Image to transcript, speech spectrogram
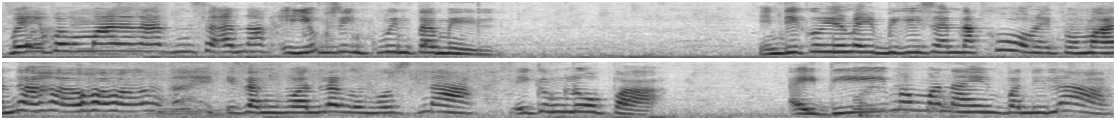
may ipamana natin sa anak, eh, yung 50 mil. Hindi ko yun maibigay sa anak ko, may pamana. Isang buwan lang, ubos na. Eh kung lupa, ay di mamanahin pa nila.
